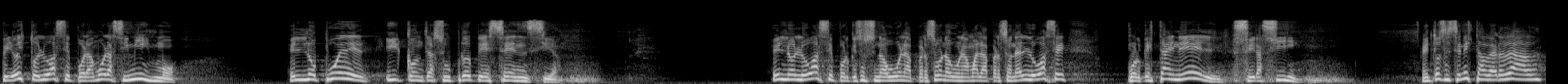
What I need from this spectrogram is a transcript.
Pero esto lo hace por amor a sí mismo. Él no puede ir contra su propia esencia. Él no lo hace porque sos una buena persona o una mala persona. Él lo hace porque está en Él ser así. Entonces, en esta verdad,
